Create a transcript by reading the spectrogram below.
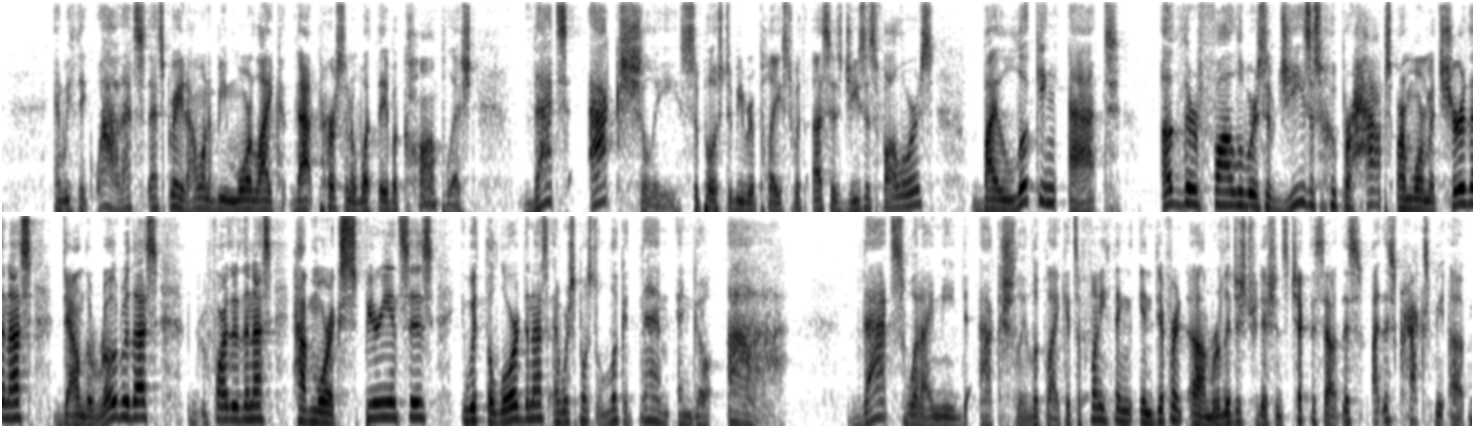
And we think, wow, that's, that's great. I want to be more like that person or what they've accomplished. That's actually supposed to be replaced with us as Jesus followers by looking at other followers of Jesus who perhaps are more mature than us, down the road with us, farther than us, have more experiences with the Lord than us, and we're supposed to look at them and go, ah, that's what I need to actually look like. It's a funny thing in different um, religious traditions. Check this out. This, uh, this cracks me up.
